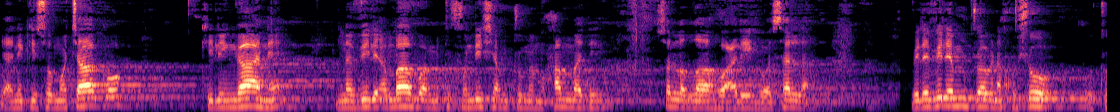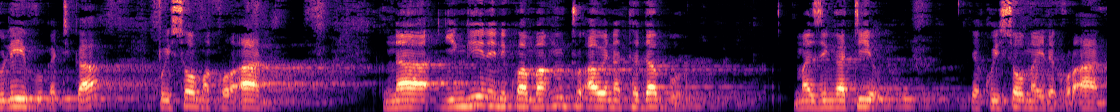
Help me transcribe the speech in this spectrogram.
yani kisomo chako kilingane na vile ambavyo ametufundisha mtume Muhammad sallallahu alayhi wasallam vile vile mtu awe na khushu utulivu katika kuisoma Qur'an. Na jingine ni kwamba mtu awe na tadabbur mazingatio ya kuisoma ile Qur'an.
